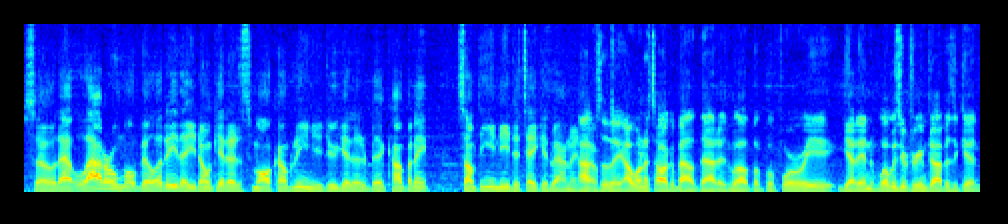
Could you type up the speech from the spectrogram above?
So that lateral mobility that you don't get at a small company and you do get at a big company, something you need to take advantage of. Absolutely. I want to talk about that as well. But before we get in, what was your dream job as a kid?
